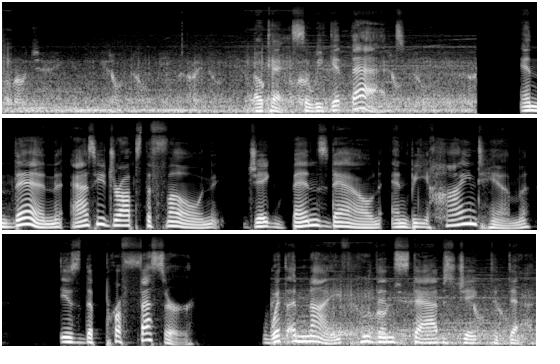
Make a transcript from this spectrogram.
Hello, Jake. You don't know me, but I know you. Okay, so we get that. don't know me, but And then as he drops the phone, Jake bends down and behind him is the professor with a knife who then stabs Jake to death.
